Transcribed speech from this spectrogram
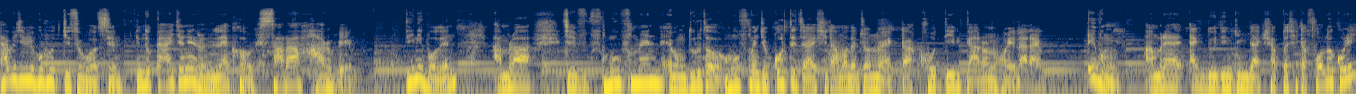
হাবিজিবি বহুত কিছু বলছেন, কিন্তু কাইজেনের লেখক সারা হারবে তিনি বলেন, আমরা যে মুভমেন্ট এবং দ্রুত মুভমেন্ট যে করতে চাই, সেটা আমাদের জন্য একটা ক্ষতির কারণ হয়ে দাঁড়ায়। এবং আমরা এক, দুই দিন কিংবা এক সপ্তাহ সেটা ফলো করি,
